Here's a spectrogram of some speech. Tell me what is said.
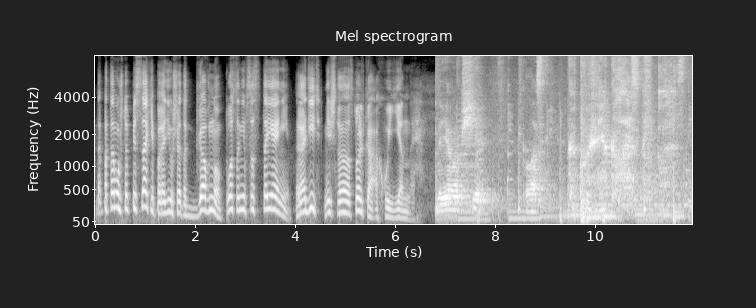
Да потому что Писаки, породивший это говно, просто не в состоянии родить нечто настолько охуенное. Да я вообще классный. Какой же я классный. Классный.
